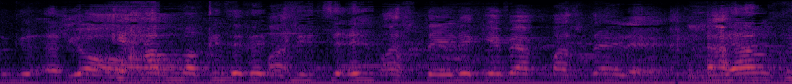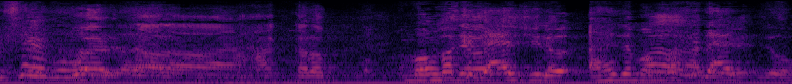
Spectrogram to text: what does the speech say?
آه، كيحمى كذا كليته باستيلي كيبيع باستيلي لا، هذا. ورد حق رب ماما كتعدلو هذا ماما كتعدلو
